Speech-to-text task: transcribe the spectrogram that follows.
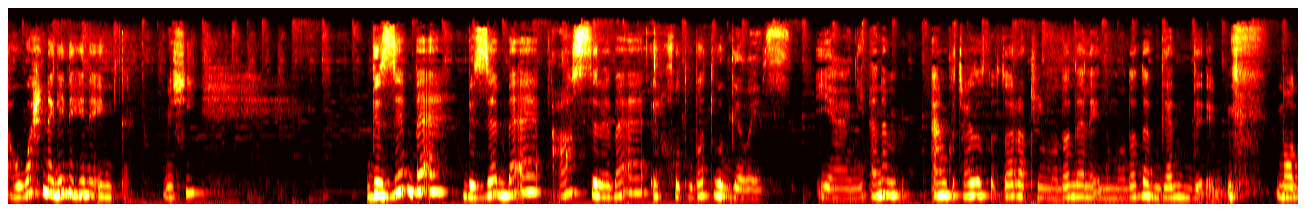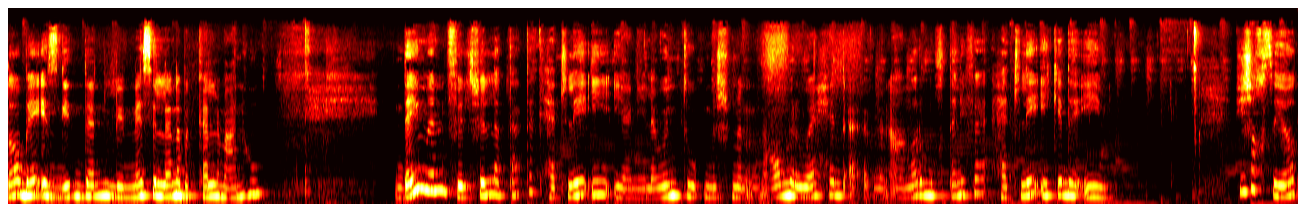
هو إحنا جينا هنا إمتى؟ ماشي؟ بالذات بقى بالذات بقى عصر بقى الخطوبات والجواز. يعني أنا أنا كنت عايزة اتطرق للموضوع ده لأن الموضوع ده بجد موضوع بائس جدا للناس اللي أنا بتكلم عنهم. دايما في الشلة بتاعتك هتلاقي يعني لو أنتوا مش من عمر واحد من أعمار مختلفة هتلاقي كده إيه في شخصيات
